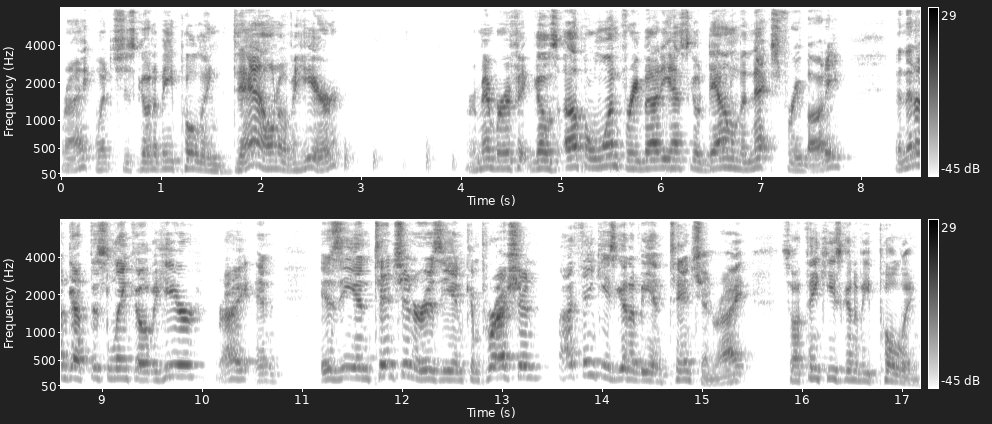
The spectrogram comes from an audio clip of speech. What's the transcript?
right, which is going to be pulling down over here. Remember, if it goes up on one free body, it has to go down on the next free body. And then I've got this link over here, right? And is he in tension or is he in compression? I think he's going to be in tension, right? So I think he's going to be pulling.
